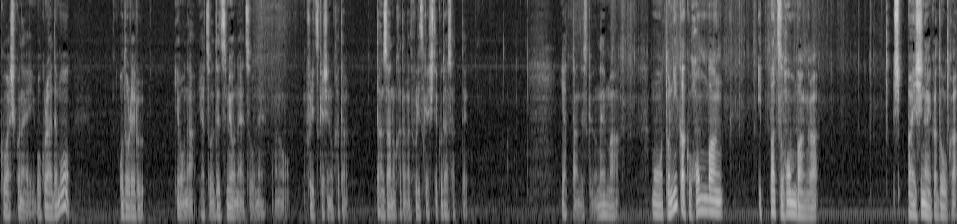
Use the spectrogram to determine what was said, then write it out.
詳しくない僕らでも踊れるようなやつを絶妙なやつをねあの振付師の方ダンサーの方が振り付けしてくださってやったんですけどね。まあもうとにかく本番一発本番が失敗しないかどうか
